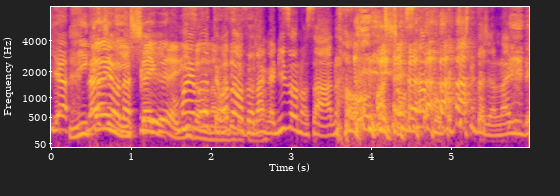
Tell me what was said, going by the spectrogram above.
いや二ラ回にジオだし一回ぐらいお前もだってわざわざなんかリゾのさあの ファッションスナップ送ってきてたじゃん LINE で。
